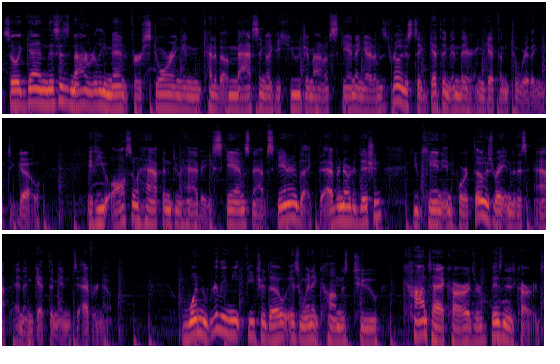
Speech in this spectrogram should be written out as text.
So again, this is not really meant for storing and kind of amassing like a huge amount of scanning items. It's really just to get them in there and get them to where they need to go. If you also happen to have a ScanSnap scanner like the Evernote edition, you can import those right into this app and then get them into Evernote. One really neat feature though is when it comes to contact cards or business cards.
